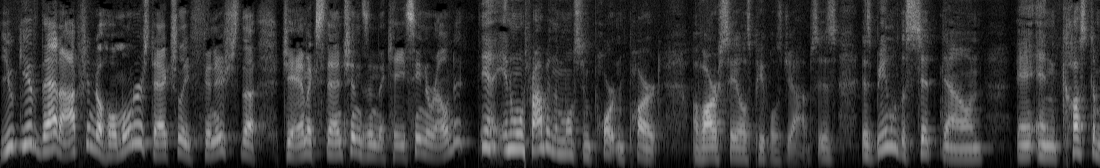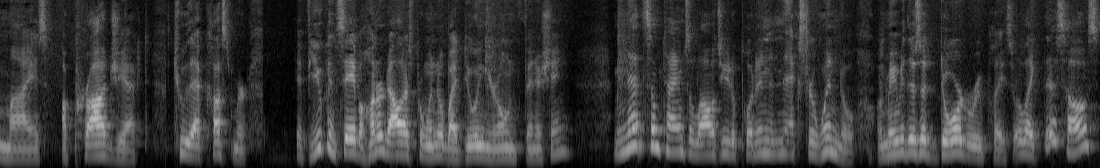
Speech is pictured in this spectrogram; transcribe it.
you give that option to homeowners to actually finish the jamb extensions and the casing around it? Yeah, you know, probably the most important part of our salespeople's jobs is is being able to sit down and, and customize a project to that customer. If you can save $100 per window by doing your own finishing, I mean, that sometimes allows you to put in an extra window, or maybe there's a door to replace. Or like this house,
